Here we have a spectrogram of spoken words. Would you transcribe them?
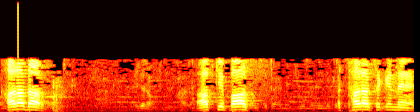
کھارا دار آپ کے پاس اٹھارہ سیکنڈ ہے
